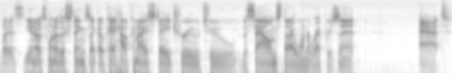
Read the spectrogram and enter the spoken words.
But it's you know it's one of those things like okay, how can I stay true to the sounds that I want to represent at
